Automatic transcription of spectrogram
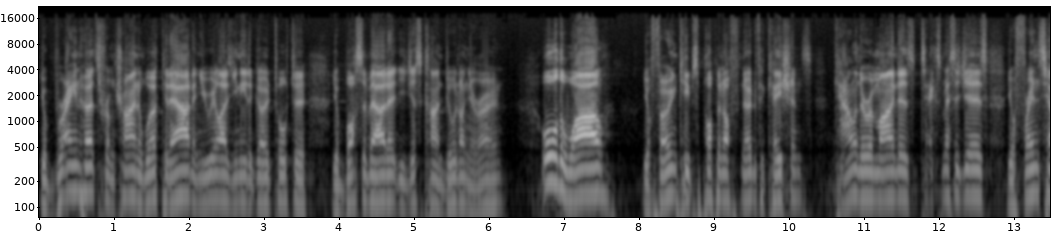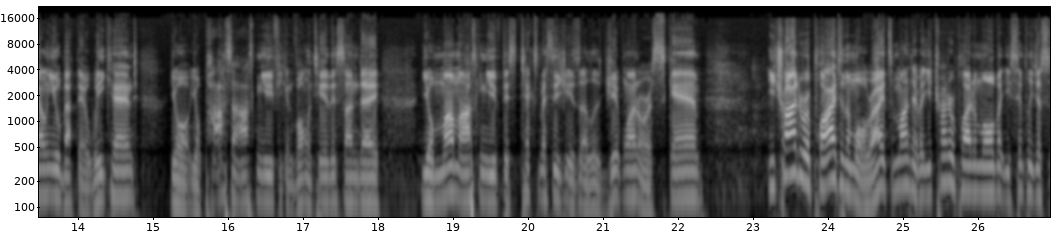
Your brain hurts from trying to work it out, and you realize you need to go talk to your boss about it. You just can't do it on your own. All the while, your phone keeps popping off notifications, calendar reminders, text messages, your friends telling you about their weekend, your, your pastor asking you if you can volunteer this Sunday, your mum asking you if this text message is a legit one or a scam. You try to reply to them all, right? It's Monday, but you try to reply to them all, but you simply just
